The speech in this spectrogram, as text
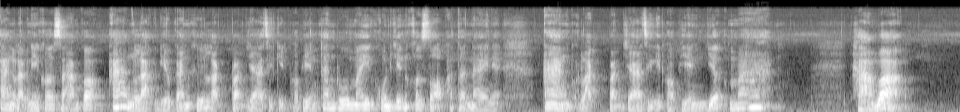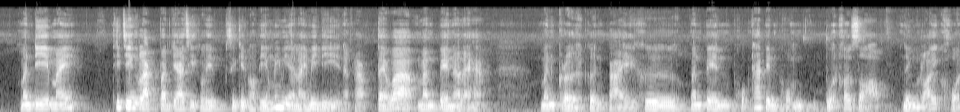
อ้างหลักนี้ข้อ 3 ก็อ้างหลักเดียวกัน คือหลักปรัชญาเศรษฐกิจพอเพียง ท่านรู้ไหมคนเขียนข้อสอบอัตนัยเนี่ยอ้างหลักปรัชญาเศรษฐกิจพอเพียงเยอะมาก ถามว่ามันดีไหม ที่จริงหลักปรัชญาเศรษฐกิจพอเพียงไม่มีอะไรไม่ดีนะครับ แต่ว่ามันเป็นอะไรฮะมันเกร่อเกินไปคือมันเป็นถ้าเป็นผมตรวจข้อสอบ 100 คน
